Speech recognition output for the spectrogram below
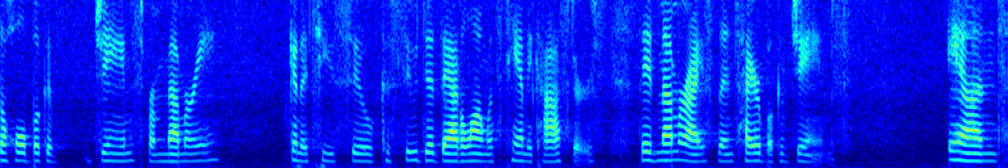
the whole book of James from memory to tease Sue because Sue did that along with Tammy Costers. They'd memorized the entire book of James. And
